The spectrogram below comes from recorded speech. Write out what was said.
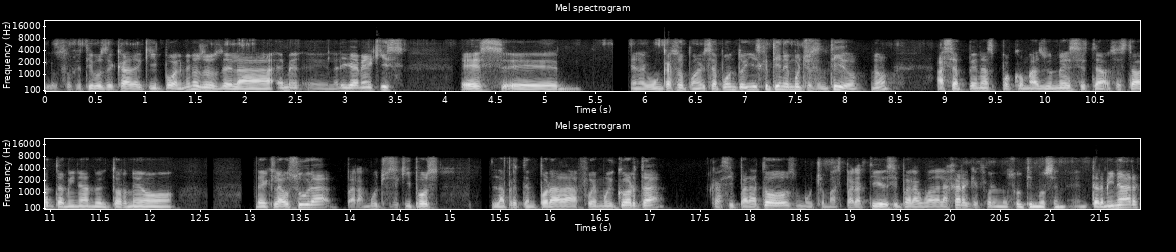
los objetivos de cada equipo, al menos los de la, eh, la Liga MX, es eh, en algún caso ponerse a punto. Y es que tiene mucho sentido, ¿no? Hace apenas poco más de un mes se, estaba terminando el torneo de clausura. Para muchos equipos la pretemporada fue muy corta, casi para todos, mucho más para Tigres y para Guadalajara, que fueron los últimos en, terminar.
